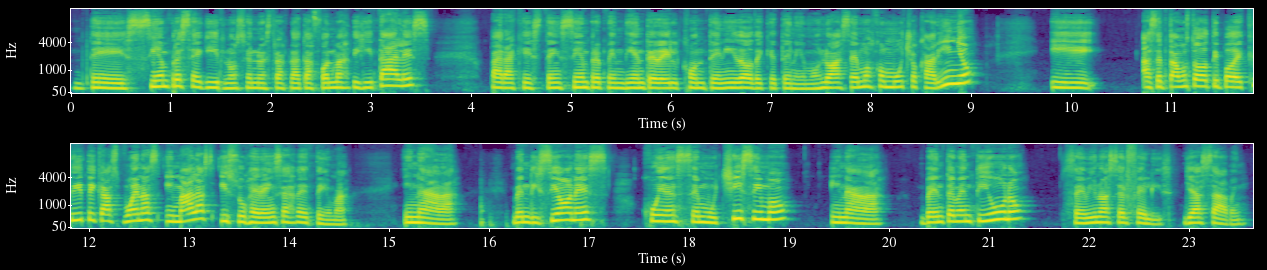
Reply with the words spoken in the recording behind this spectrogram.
de siempre seguirnos en nuestras plataformas digitales para que estén siempre pendientes del contenido de que tenemos. Lo hacemos con mucho cariño y aceptamos todo tipo de críticas, buenas y malas, y sugerencias de tema. Y nada, Bendiciones, cuídense muchísimo y nada, 2021 se vino a ser feliz, ya saben.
